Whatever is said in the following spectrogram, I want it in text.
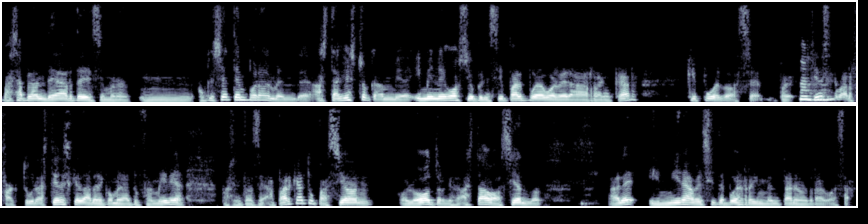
vas a plantearte y decir, bueno, mm, aunque sea temporalmente, hasta que esto cambie y mi negocio principal pueda volver a arrancar, ¿qué puedo hacer? Pues, tienes que dar facturas, tienes que dar de comer a tu familia. Pues entonces, aparca tu pasión o lo otro que has estado haciendo, ¿vale? Y mira a ver si te puedes reinventar en otra cosa.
